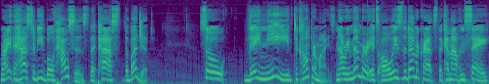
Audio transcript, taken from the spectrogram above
right? It has to be both houses that pass the budget. So they need to compromise. Now, remember, it's always the Democrats that come out and say,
